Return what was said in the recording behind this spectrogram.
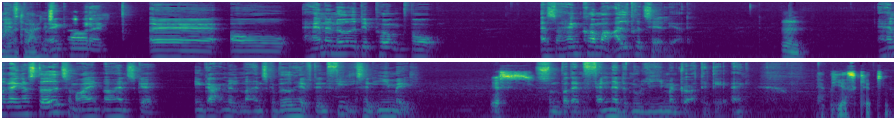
Ah, næste hvor år, ikke? Øh, og han er nået det punkt, hvor altså han kommer aldrig til at lære det. Mm. Han ringer stadig til mig, når han skal en gang imellem, når han skal vedhæfte en fil til en e-mail. Yes. Sådan, hvordan fanden er det nu lige, man gør det der, ikke? Papirsklipsen.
